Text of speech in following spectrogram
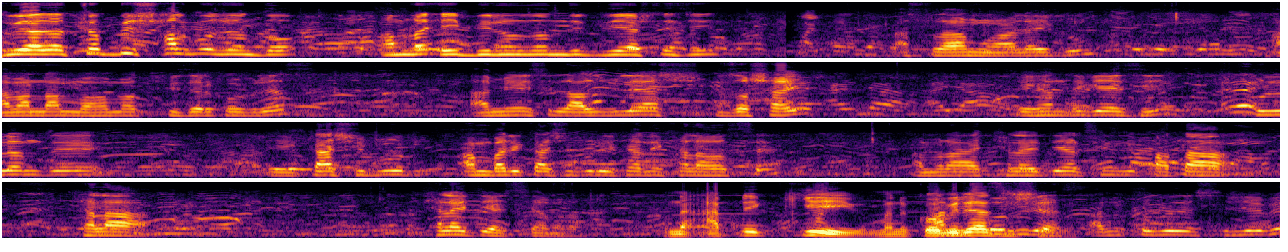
দুই সাল পর্যন্ত আমরা এই বিনোদন দিক দিয়ে আসতেছি। আসসালামু আলাইকুম। আমার নাম মোহাম্মদ ফিজার কবিরাজ। আমি এসেছি লালবিলাস যশাই। এখান থেকে এসেছি। শুনলাম যে এই কাশীপুর, আমবাড়ি কাশীপুর এখানে খেলা হচ্ছে। আমরা খেলাইতে আসছি যে পাতা খেলা খেলাইতে আসছি আমরা। না আপনি কি? মানে কবিরাজ আমি হিসেবে? আমি কবিরাজ হিসেবে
